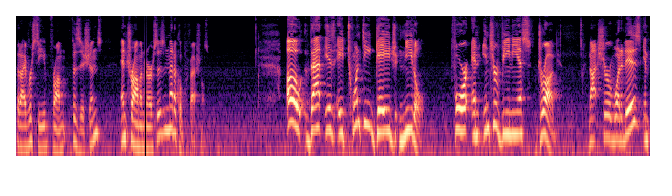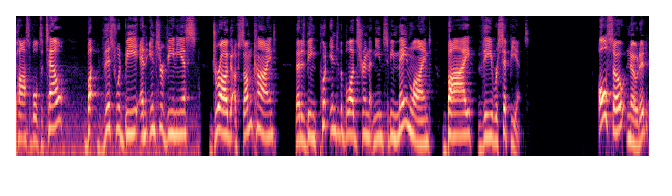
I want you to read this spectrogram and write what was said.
that I've received from physicians and trauma nurses and medical professionals. Oh, that is a 20 gauge needle for an intravenous drug. Not sure what it is, impossible to tell, but this would be an intravenous drug of some kind that is being put into the bloodstream that needs to be mainlined by the recipient. Also noted,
